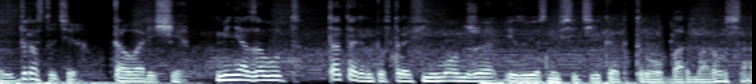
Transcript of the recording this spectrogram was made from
Здравствуйте, товарищи. Меня зовут Татаренков Трофим, он же известный в сети как Тро Барбароса.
